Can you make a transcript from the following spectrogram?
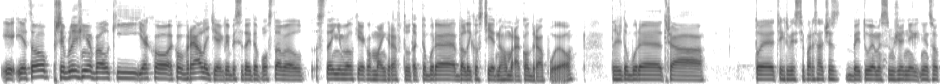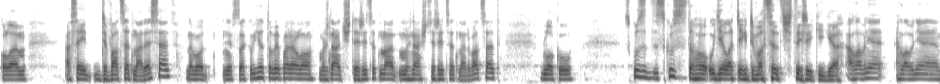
Je, to přibližně velký jako, jako v realitě, kdyby si tady to postavil stejně velký jako v Minecraftu, tak to bude velikosti jednoho mrakodrapu, jo. Takže to bude třeba, to je těch 256 bitů, je myslím, že ně, něco kolem asi 20 na 10, nebo něco takového to vypadalo, možná 40 na, možná 40 na 20 bloků. Zkus, zkus z toho udělat těch 24 giga. A hlavně, hlavně,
